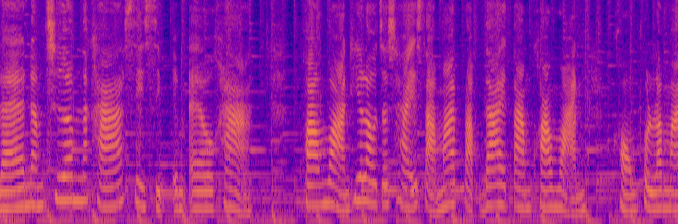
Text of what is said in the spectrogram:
และน้ำเชื่อมนะคะ 40 ml ค่ะ ความหวานที่เราจะใช้สามารถปรับได้ตามความหวานของผลไม้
